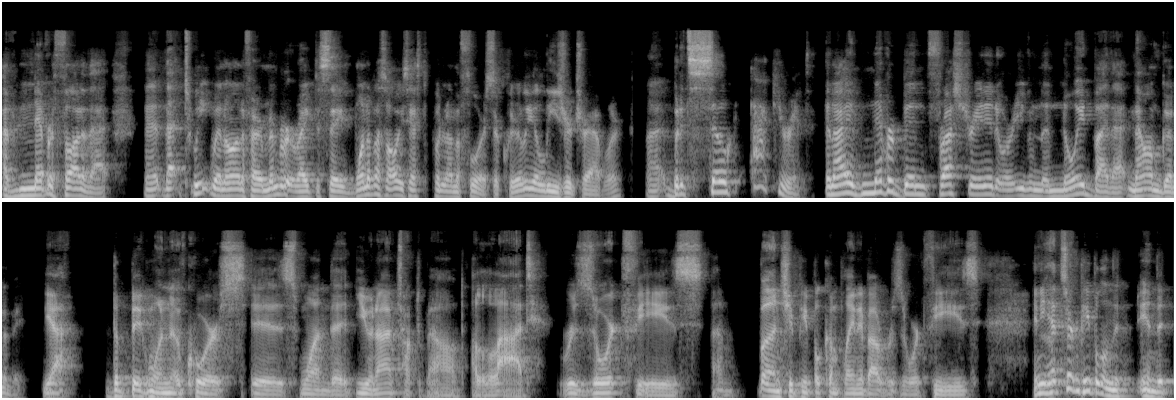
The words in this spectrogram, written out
I've never thought of that. That tweet went on, if I remember it right, to say one of us always has to put it on the floor. So clearly a leisure traveler, uh, but it's so accurate. And I have never been frustrated or even annoyed by that. Now I'm going to be. Yeah. The big one, of course, is one that you and I have talked about a lot resort fees. A bunch of people complain about resort fees. And you had certain people in the in the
